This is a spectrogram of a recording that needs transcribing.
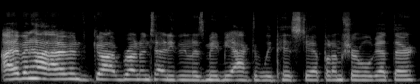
I haven't had. I haven't got run into anything that has made me actively pissed yet, but I'm sure we'll get there.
